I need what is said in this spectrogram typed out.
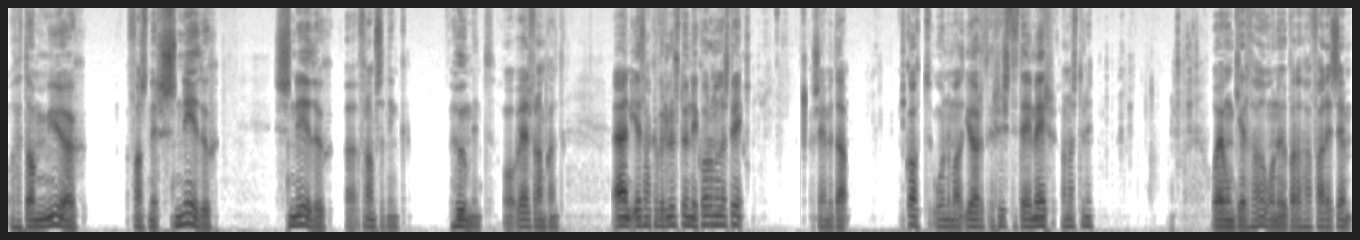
Og þetta var mjög fannst mér sniðug sniðug uh, framsetning hugmynd og vel framkvæmt en ég þakka fyrir lustunni í koronalestri segjum þetta gott. Vonum að jörð hrististegi meir á næstunni. Og ef hún ger það vonum við bara að það farið sem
